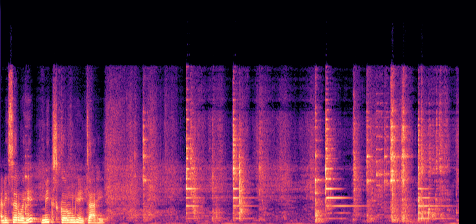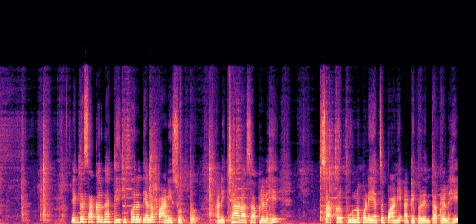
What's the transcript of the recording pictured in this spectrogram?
आणि सर्व हे मिक्स करून घ्यायचं आहे. एकदा साखर घातली की परत याला पाणी सुटतं. आणि छान असं आपल्याला हे साखर पूर्णपणे याचं पाणी आटेपर्यंत आपल्याला हे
